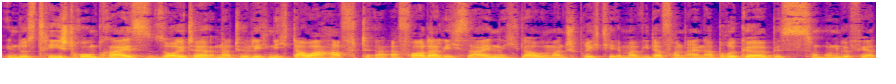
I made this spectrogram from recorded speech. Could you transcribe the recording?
Industriestrompreis sollte natürlich nicht dauerhaft äh, erforderlich sein. Ich glaube, man spricht hier immer wieder von einer Brücke bis zum ungefähr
